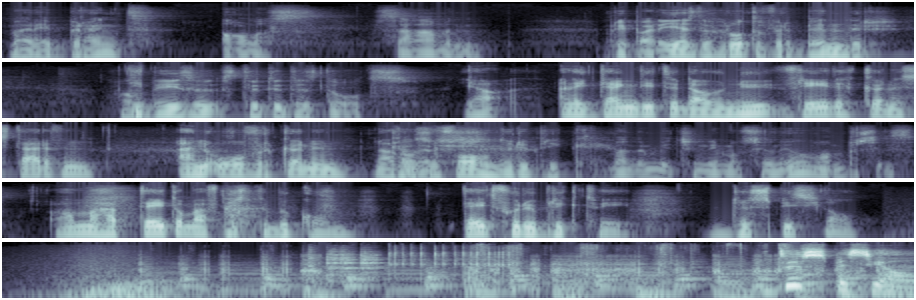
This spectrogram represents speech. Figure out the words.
maar hij brengt alles samen. Preparé is de grote verbinder van deze stutte des doods. Ja, en ik denk, Dieter, dat we nu vredig kunnen sterven en over kunnen naar onze dus volgende rubriek. Ik ben er een beetje emotioneel van, precies. Ah, maar heb tijd om even te bekomen. Tijd voor rubriek 2. De speciaal. De speciaal.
